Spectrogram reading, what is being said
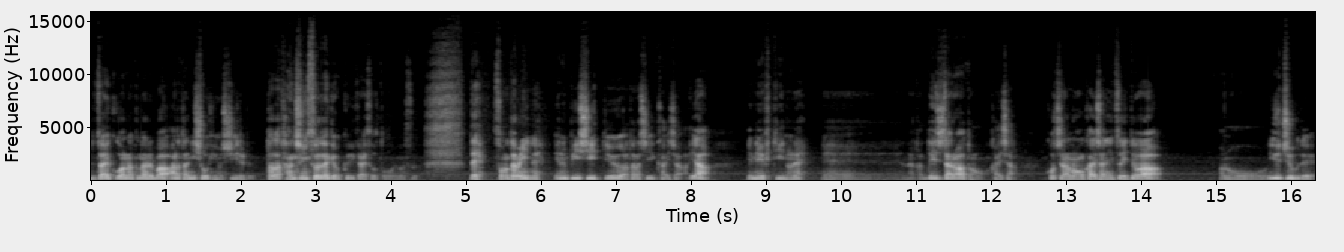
在庫がなくなれば新たに商品を仕入れる。ただ単純にそれだけを繰り返そうと思います。でそのためにね NPC っていう新しい会社や NFT のね、えー、なんかデジタルアートの会社。こちらの会社についてはあの YouTube で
